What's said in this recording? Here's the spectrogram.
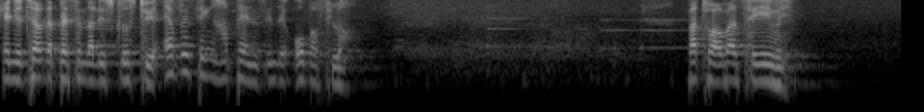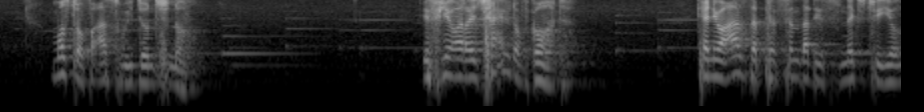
Can you tell the person that is close to you? Everything happens in the overflow. But to our saving, most of us we don't know. If you are a child of God, can you ask the person that is next to you,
